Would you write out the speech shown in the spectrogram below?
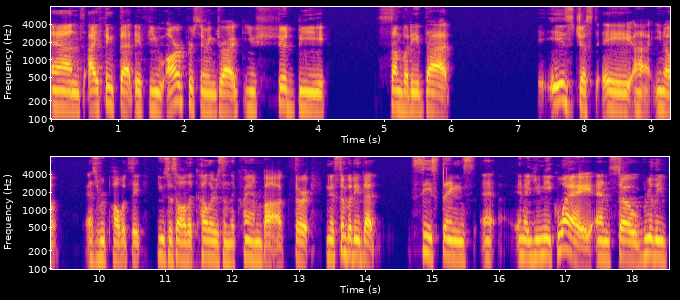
And I think that if you are pursuing drag, you should be somebody that is just a, uh, you know, as RuPaul would say, uses all the colors in the crayon box, or you know, somebody that sees things uh, in a unique way, and so really,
